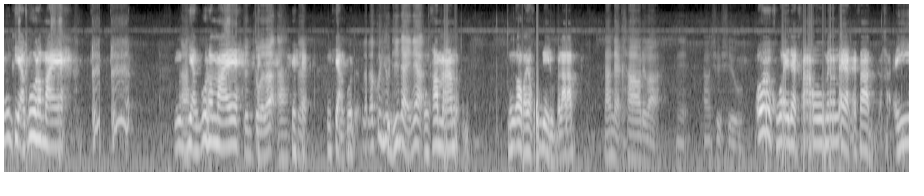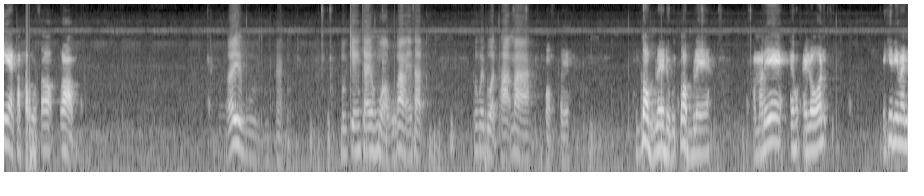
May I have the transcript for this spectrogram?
มึงเถียงกูทำไมมึงเถียงกูทำไมเป็นตัวแล้วอะเนี่ยมึงเถียงกูแล้วกูอยู่ที่ไหนเนี่ยมึงเข้ามามึงออกมาจากคุกดิถูกไปแล้วครับ นั่งแดกข้าวดีกว่า นี่นั่งชิวโอ้ยคุยแต่ข้าวไม่ต้องแดกไอ้สัตว์ไอ้เหี้ยกระเพราหมูทอดกรอบๆเฮ้ย มึงมึงเกรงใจหัวกูบ้างไอ้สัตว์เพิ่งไปบวชพระมาบอกเลยกูตบเลยเดูกูตบเลยเอามาดิไอ้ไอ้โรนไอ้ที่นี่มัน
